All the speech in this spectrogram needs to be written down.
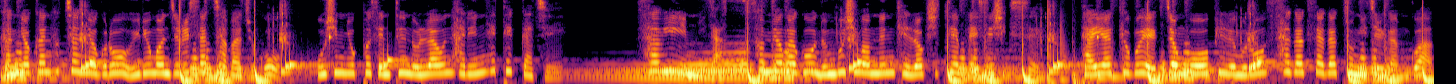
강력한 흡착력으로 의료먼지를 싹 잡아주고 56% 놀라운 할인 혜택까지. 4위입니다. 선명하고 눈부심 없는 갤럭시 탭 S6. 다이아 큐브 액정 보호 필름으로 사각사각 종이 질감과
